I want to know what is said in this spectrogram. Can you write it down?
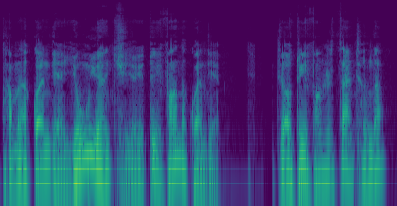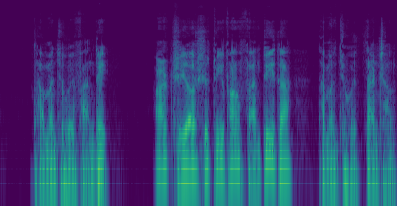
他们的观点永远取决于对方的观点。只要对方是赞成的，他们就会反对；而只要是对方反对的，他们就会赞成。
